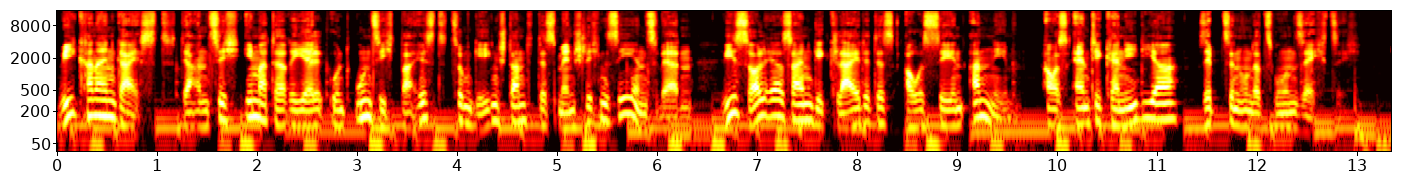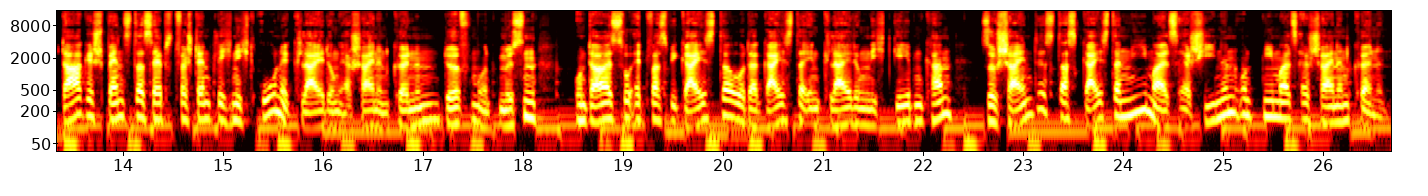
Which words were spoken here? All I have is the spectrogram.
Wie kann ein Geist, der an sich immateriell und unsichtbar ist, zum Gegenstand des menschlichen Sehens werden? Wie soll er sein gekleidetes Aussehen annehmen? Aus Anticanidia 1762 da Gespenster selbstverständlich nicht ohne Kleidung erscheinen können, dürfen und müssen, und da es so etwas wie Geister oder Geister in Kleidung nicht geben kann, so scheint es, dass Geister niemals erschienen und niemals erscheinen können.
